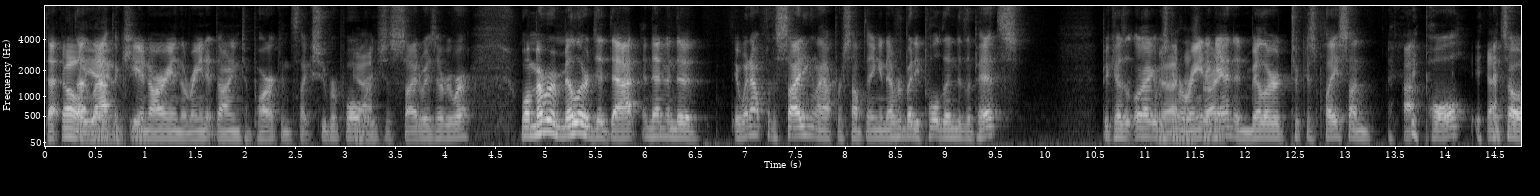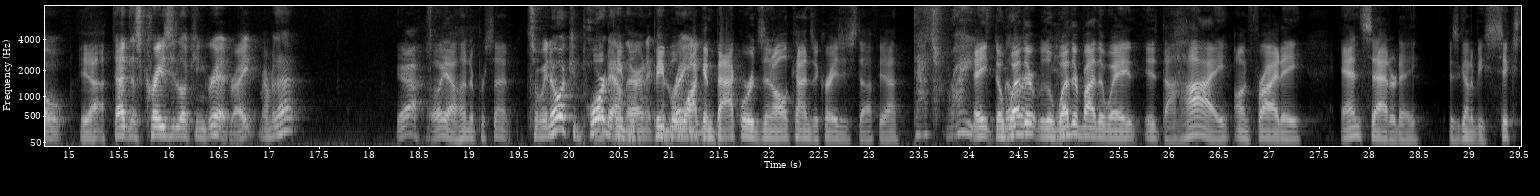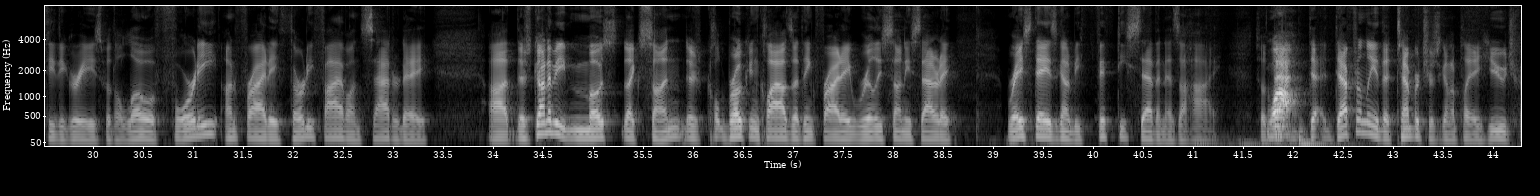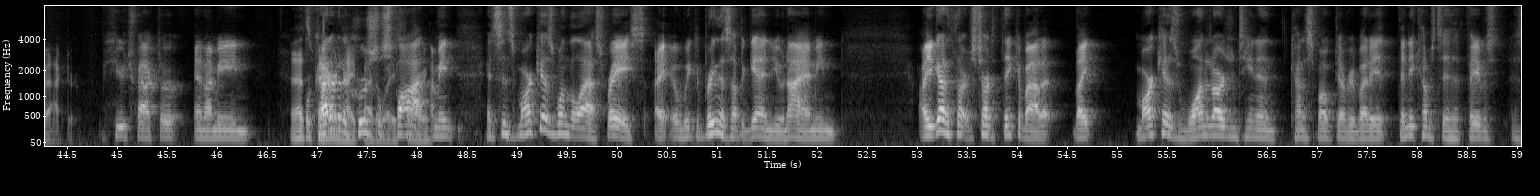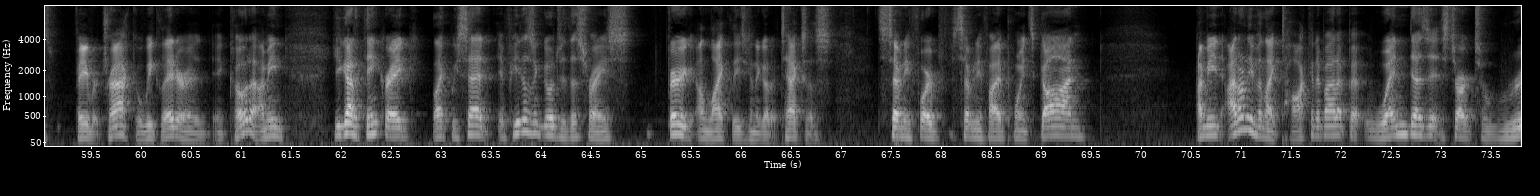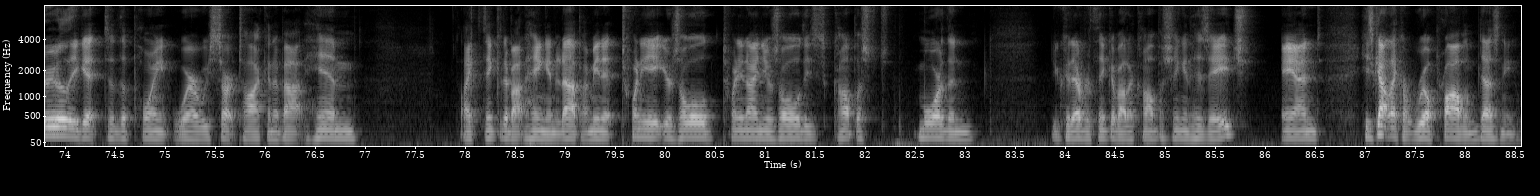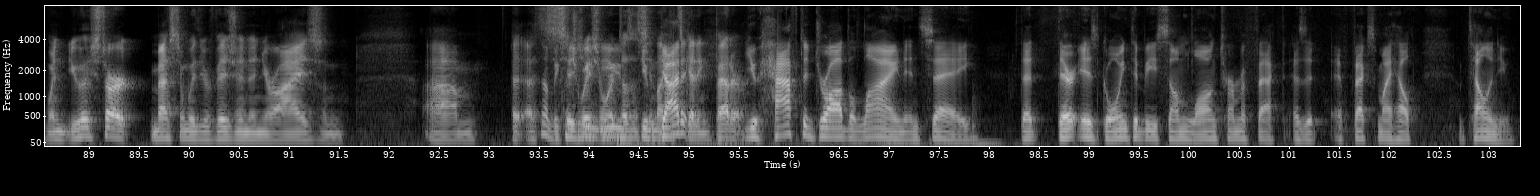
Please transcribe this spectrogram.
That, Oh, that yeah, lap of Kiyonari in the rain at Donington Park, and it's like super pole Yeah. where he's just sideways everywhere. Well, remember Miller did that, and then in the they went out for the sighting lap or something, and everybody pulled into the pits because it looked like it was Yeah, going to rain right. again, and Miller took his place on uh, pole, and so Yeah. they had this crazy looking grid, right? Remember that? Yeah. Oh yeah, hundred percent. So we know it can pour down people, there, and it people can rain. walking backwards and all kinds of crazy stuff. Yeah. That's right. Hey, the Miller- weather. The yeah. weather, by the way, is the high on Friday and Saturday is going to be 60 degrees with a low of 40 on Friday, 35 on Saturday. Uh, there's going to be most like sun. There's cl- broken clouds. I think Friday, really sunny Saturday. Race day is going to be 57 as a high. So Wow. that de- definitely the temperature is going to play a huge factor. huge factor, and I mean And that's we're kind of in a Fahrenheit, by the crucial way, spot. sorry. I mean, and since Marquez won the last race, I, and we could bring this up again, you and I. I mean, uh, you got to th- start to think about it. Like Marquez won at Argentina and kind of smoked everybody. Then he comes to his favorite his favorite track a week later in, in COTA. I mean, you got to think, Greg. Like we said, if he doesn't go to this race, very unlikely he's going to go to Texas. 74, 75 points gone. I mean, I don't even like talking about it, but when does it start to really get to the point where we start talking about him, like thinking about hanging it up? I mean, at 28 years old, 29 years old, he's accomplished more than you could ever think about accomplishing at his age. And he's got like a real problem, doesn't he? When you start messing with your vision and your eyes and um, a, a you- situation where it doesn't seem like it's it- getting better. You have to draw the line and say that there is going to be some long-term effect as it affects my health. I'm telling you.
